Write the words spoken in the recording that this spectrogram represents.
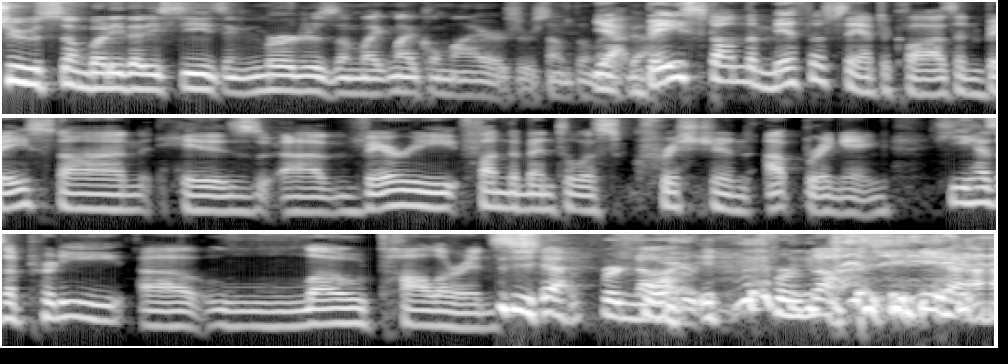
choose somebody that he sees and murders them like Michael Myers or something yeah, like that. Yeah, based on the myth of Santa Claus and based on his uh, very fundamentalist Christian upbringing, he has a pretty uh, low tolerance. Yeah, for naughty. For naughty. yeah,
